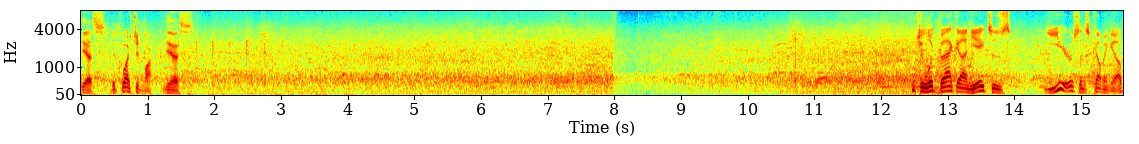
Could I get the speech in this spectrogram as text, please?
yes the question mark. Yes. But you look back on Yates's year since coming up,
